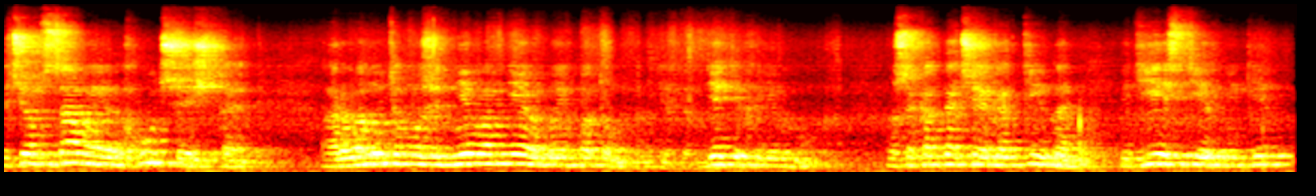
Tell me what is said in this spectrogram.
Причем самое худшее, считаю, рвануть он может не во мне, а в моих потомках где-то, в детях или внуках. Потому что когда человек активно, ведь есть техники,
